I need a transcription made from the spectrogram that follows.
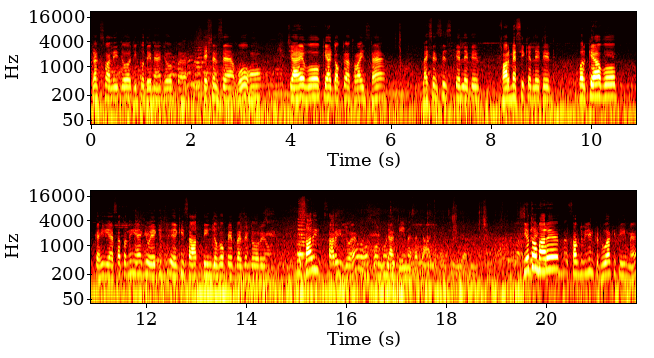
ड्रग्स वाली जो जिनको देना है जो पेशेंट्स हैं वो हों चाहे वो क्या डॉक्टर अथोराइज है लाइसेंसेस के रिलेटेड फार्मेसी के रिलेटेड और क्या वो कहीं ऐसा तो नहीं है कि वो एक ही एक ही साथ तीन जगहों पे प्रेजेंट हो रहे हों? तो सारी सारी जो है वो कौन कौन सी टीम है सर यहाँ ये तो हमारे सब डिवीज़न कठुआ की टीम है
